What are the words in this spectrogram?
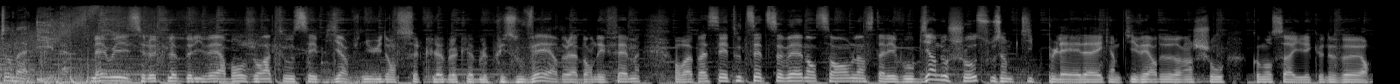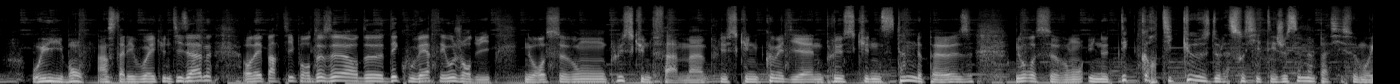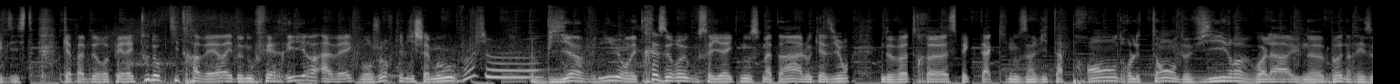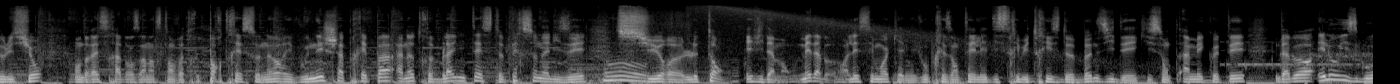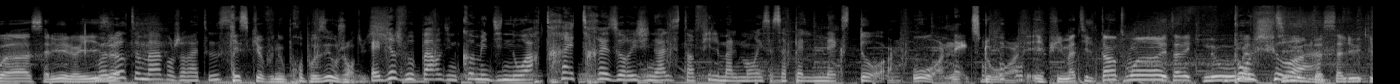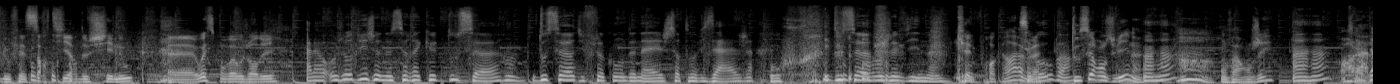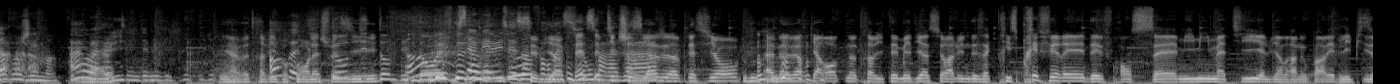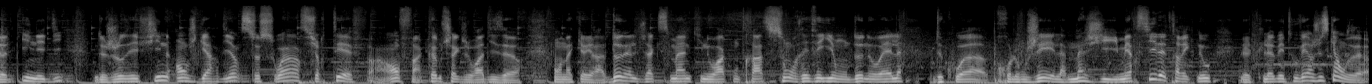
Thomas Hill. Mais oui, c'est le club de l'hiver. Bonjour à tous et bienvenue dans ce club, le club le plus ouvert de la bande FM. On va passer toute cette semaine ensemble. Installez-vous bien au chaud sous un petit plaid avec un petit verre de vin chaud. Comment ça, il est que 9h Oui, bon, installez-vous avec une tisane. On est parti pour deux heures de découverte et aujourd'hui, nous recevons plus qu'une femme, plus qu'une comédienne, plus qu'une stand-upeuse. Nous recevons une décortiqueuse de la société. Je sais même pas si ce mot existe. Capable de repérer tous nos petits travers et de nous faire rire avec. Bonjour Camille Chamou. Bonjour. Bienvenue. On est très heureux que vous soyez avec nous ce matin à l'occasion de votre euh, spectacle qui nous invite à prendre le temps de vivre. Voilà une bonne résolution. On dressera dans un instant votre portrait sonore et vous n'échapperez pas à notre blind test personnalisé Oh. sur euh, le temps, évidemment. Mais d'abord, laissez-moi Camille vous présenter les distributrices de bonnes idées qui sont à mes côtés. D'abord, Héloïse Goua. Salut Héloïse. Bonjour Thomas, bonjour à tous. Qu'est-ce que vous nous proposez aujourd'hui? Eh bien, je vous parle d'une comédie noire très très originale. C'est un film allemand et ça s'appelle Next Door. Oh, next door. Et puis Mathilde Tintouin est avec nous. Bonjour. Mathilde, salut, qui nous fait sortir de chez nous. Euh, où est-ce qu'on va aujourd'hui? Alors aujourd'hui, je ne serai que douceur, douceur du flocon de neige sur ton visage Ouf, et douceur angevine. quel programme C'est beau ou pas Douceur angevine Oh, On va ranger oh là J'adore ranger, moi. Ah Bah ouais. oui. C'est une de mes villes préférées. Et à votre avis, Oh, pourquoi bah, on l'a choisi vous avez eu des. C'est bien fait ces petites choses-là, j'ai l'impression. À 9h40, notre invitée média sera l'une des actrices préférées des Français, Mimi Mati. Elle viendra nous parler de l'épisode inédit de Joséphine, Ange Gardien, ce soir sur TF1. Enfin, comme chaque jour à 10h, on accueillera Donald Jacksman qui nous racontera son réveillon de Noël. De quoi prolonger la magie. Merci d'être avec nous. Le club est ouvert jusqu'à 11h.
